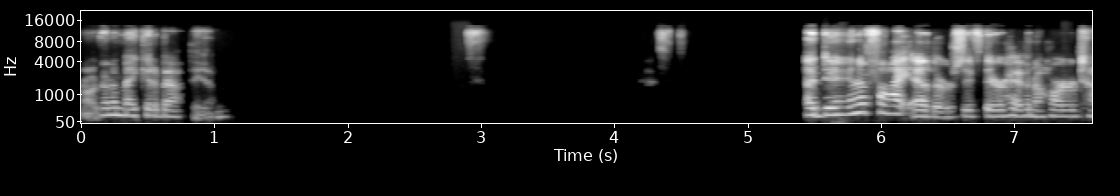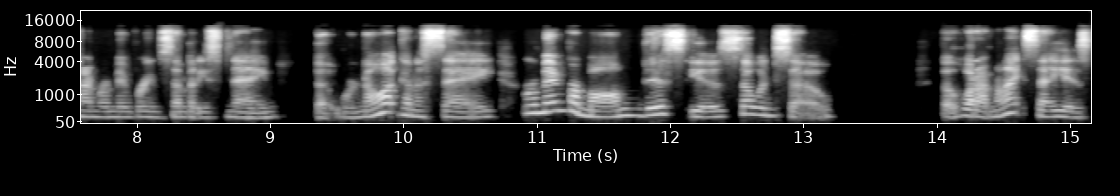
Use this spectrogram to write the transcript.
We're not going to make it about them. Identify others if they're having a hard time remembering somebody's name, but we're not going to say, remember mom, this is so-and-so. But what I might say is,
